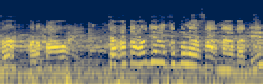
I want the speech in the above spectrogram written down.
Bah, ada tahu. Cakap tahu jalan sebelah sana tadi.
